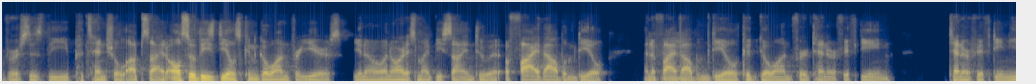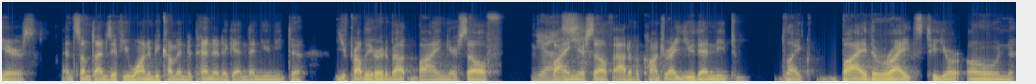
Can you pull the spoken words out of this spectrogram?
versus the potential upside. Also these deals can go on for years. You know an artist might be signed to a, five album deal and a 5 mm-hmm. album deal could go on for 10 or 15 10 or 15 years. And sometimes if you want to become independent again then you need to you've probably heard about buying yourself yes. buying yourself out of a contract. You then need to like buy the rights to your own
